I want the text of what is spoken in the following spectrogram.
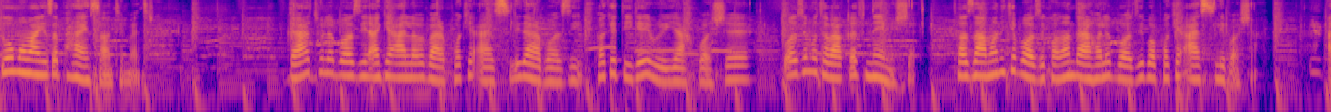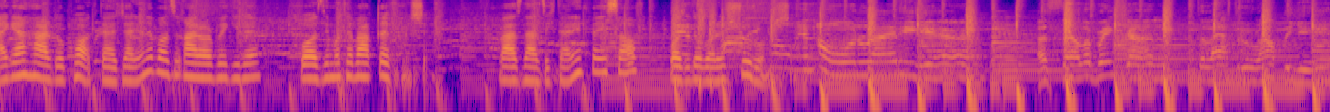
2 ممیز 5 سانتی متر در طول بازی اگه علاوه بر پاک اصلی در بازی پاک دیگه روی یخ باشه بازی متوقف نمیشه تا زمانی که بازیکنان در حال بازی با puck اصلی باشن. اگر هر دو puck در جریان بازی قرار بگیره بازی متوقف میشه و از نزدیکترین face-off بازی دوباره شروع میشه. And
